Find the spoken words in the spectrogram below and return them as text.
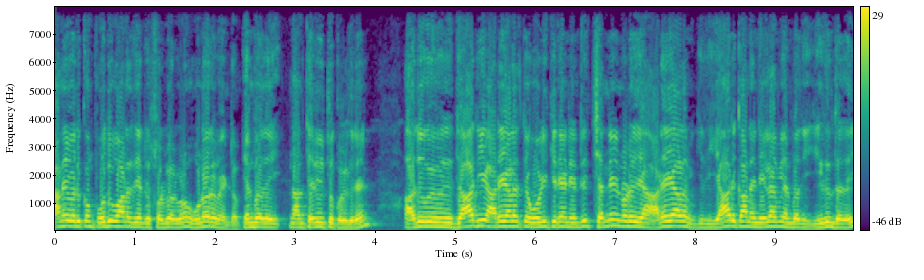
அனைவருக்கும் பொதுவானது என்று சொல்வர்களும் உணர வேண்டும் என்பதை நான் தெரிவித்துக் கொள்கிறேன். அது ஜாதிய அடையாளத்தை ஒழிக்கிறேன் என்று சென்னையினுடைய அடையாளம் இது யாருக்கான நிலம் என்பது இருந்ததை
